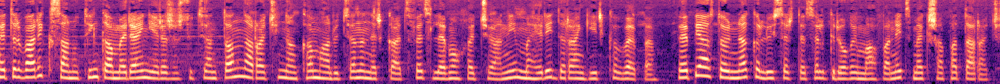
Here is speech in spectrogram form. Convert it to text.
Փետրվարի 28-ին կամերային երաժշտության տանն առաջին անգամ հանրությանը ներկայացվեց Լևոն Խեչյանի Մհերի դրան գիրքը վեպը։ Վեպի աստորինակը լույս էր տեսել գրողի մահվանից 1 շաբաթ առաջ։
